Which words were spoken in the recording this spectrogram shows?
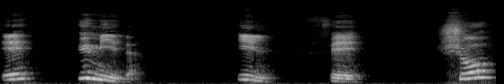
et humide. Il fait chaud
